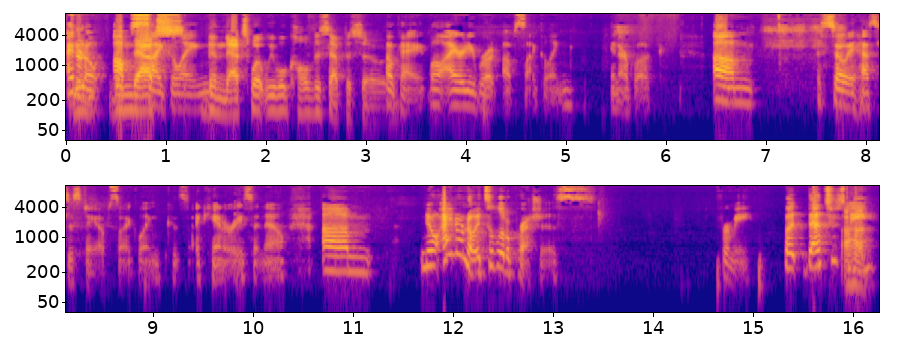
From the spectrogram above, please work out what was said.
I don't Then- know, then that's- upcycling. Then that's what we will call this episode. Okay. Well, I already wrote upcycling in our book. Um, so it has to stay upcycling because I can't erase it now. Um, no, I don't know. It's a little precious for me, but that's just Uh-huh. me.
